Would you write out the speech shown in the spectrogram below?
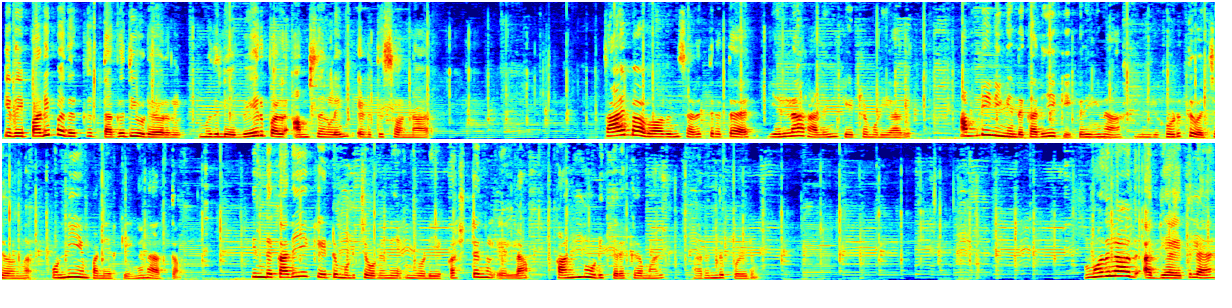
இதை படிப்பதற்கு தகுதியுடையவர்கள் முதலிய வேறு பல அம்சங்களையும் எடுத்து சொன்னார். சாய்பாபாவின் சரித்திரத்தை எல்லாராலையும் கேட்க முடியாது. அப்படி நீங்கள் இந்த கதையை கேட்குறீங்கன்னா நீங்கள் கொடுத்து வச்சவங்க புண்ணியம் பண்ணியிருக்கீங்கன்னு அர்த்தம். இந்த கதையை கேட்டு முடித்த உடனே உங்களுடைய கஷ்டங்கள் எல்லாம் கண்மூடி திறக்கிற மாதிரி பறந்து போயிடும். முதலாவது அத்தியாயத்தில்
